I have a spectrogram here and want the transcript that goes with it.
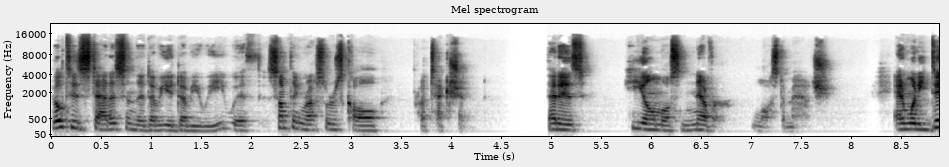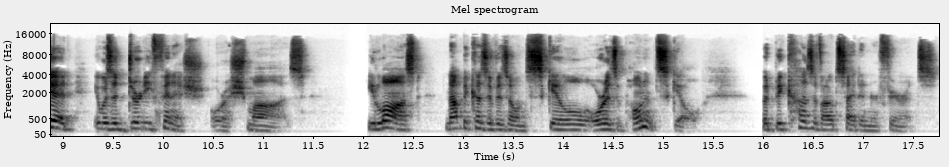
built his status in the WWE with something wrestlers call protection. That is, he almost never lost a match. And when he did, it was a dirty finish or a schmozz. He lost not because of his own skill or his opponent's skill, but because of outside interference,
